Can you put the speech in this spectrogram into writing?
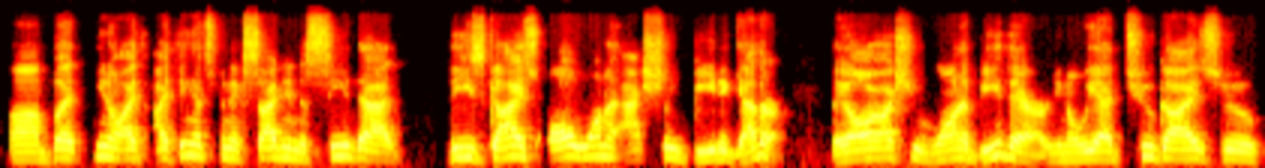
um, but you know I, I think it's been exciting to see that these guys all want to actually be together they all actually want to be there you know we had two guys who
